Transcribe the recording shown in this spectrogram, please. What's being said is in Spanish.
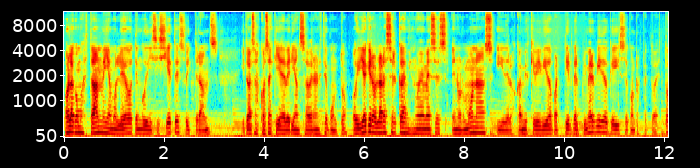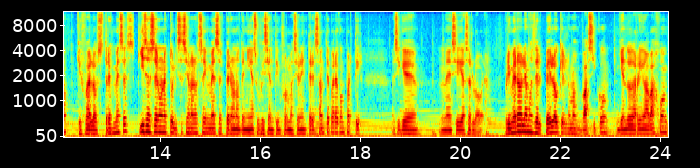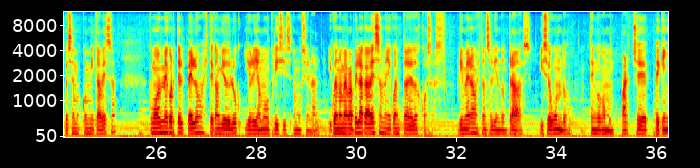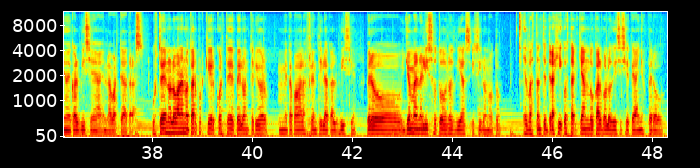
Hola, ¿cómo están? Me llamo Leo, tengo 17, soy trans y todas esas cosas que ya deberían saber en este punto. Hoy día quiero hablar acerca de mis 9 meses en hormonas y de los cambios que he vivido a partir del primer video que hice con respecto a esto, que fue a los 3 meses. Quise hacer una actualización a los 6 meses pero no tenía suficiente información interesante para compartir, así que me decidí a hacerlo ahora. Primero hablemos del pelo, que es lo más básico, yendo de arriba abajo, empecemos con mi cabeza. Como ven me corté el pelo, este cambio de look yo le llamo crisis emocional. Y cuando me rapé la cabeza me di cuenta de dos cosas. Primero me están saliendo entradas y segundo, tengo como un parche pequeño de calvicie en la parte de atrás. Ustedes no lo van a notar porque el corte de pelo anterior me tapaba la frente y la calvicie, pero yo me analizo todos los días y sí lo noto. Es bastante trágico estar quedando calvo a los 17 años, pero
